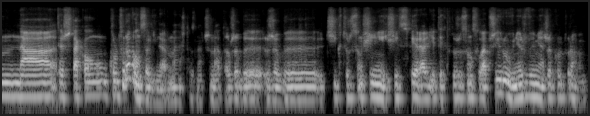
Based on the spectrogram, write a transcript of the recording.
na też taką kulturową solidarność, to znaczy na to, żeby, żeby ci, którzy są silniejsi, wspierali tych, którzy są słabsi, również w wymiarze kulturowym.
